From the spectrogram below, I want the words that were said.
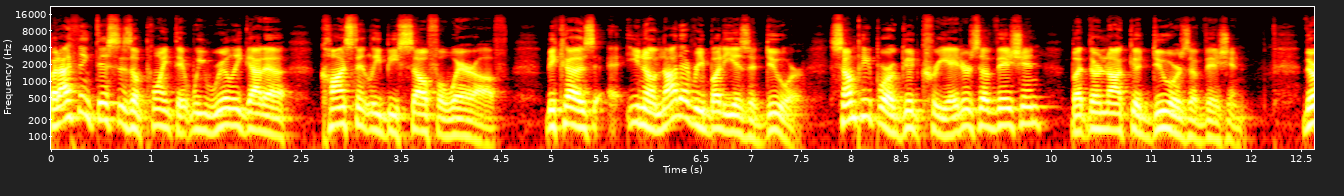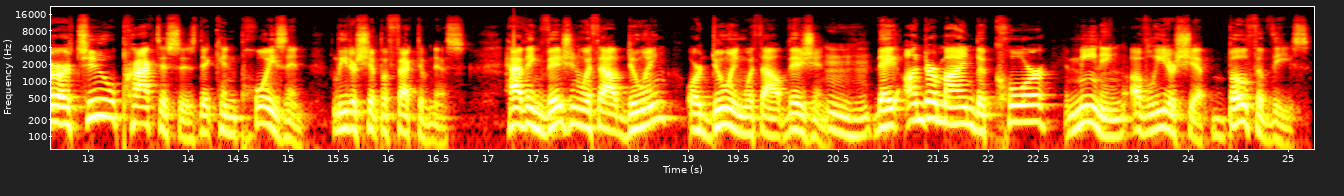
But I think this is a point that we really got to constantly be self aware of because, you know, not everybody is a doer. Some people are good creators of vision, but they're not good doers of vision. There are two practices that can poison leadership effectiveness having vision without doing or doing without vision. Mm-hmm. They undermine the core meaning of leadership, both of these.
